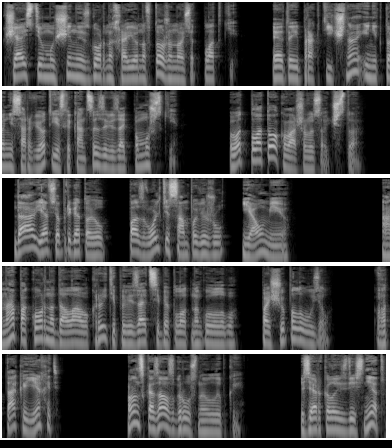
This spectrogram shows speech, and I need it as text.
К счастью, мужчины из горных районов тоже носят платки. Это и практично, и никто не сорвет, если концы завязать по-мужски. Вот платок, ваше высочество. Да, я все приготовил. Позвольте, сам повяжу. Я умею. Она покорно дала укрыть и повязать себе плотно голову. Пощупала узел. Вот так и ехать? Он сказал с грустной улыбкой. «Зеркала здесь нет,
